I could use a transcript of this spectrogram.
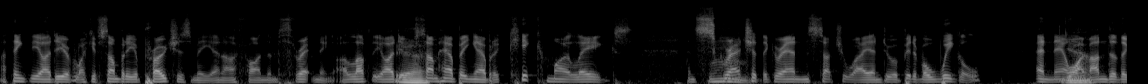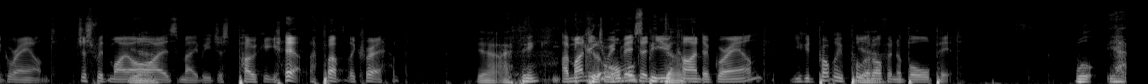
I think the idea of like if somebody approaches me and I find them threatening, I love the idea of somehow being able to kick my legs and scratch Mm. at the ground in such a way and do a bit of a wiggle, and now Yeah. I'm under the ground, just with my Yeah. eyes maybe just poking out above the ground. Yeah, I think I might need to invent a new done. kind of ground. You could probably pull it off in a ball pit. Well, yeah,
